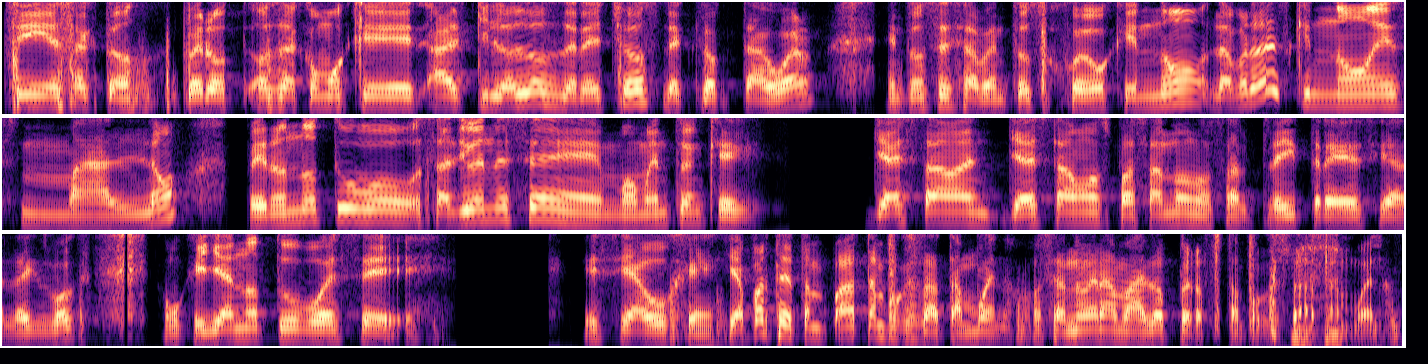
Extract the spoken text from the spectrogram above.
Sí, exacto. Pero, o sea, como que alquiló los derechos de Clock Tower, entonces aventó su juego que no, la verdad es que no es malo, pero no tuvo, salió en ese momento en que ya estaban, ya estábamos pasándonos al Play 3 y al Xbox, como que ya no tuvo ese, ese auge. Y aparte ah, tampoco estaba tan bueno. O sea, no era malo, pero pues tampoco estaba tan bueno.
